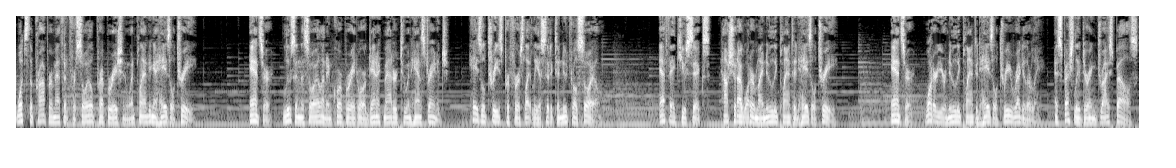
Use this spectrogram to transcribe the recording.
what's the proper method for soil preparation when planting a hazel tree? Answer, loosen the soil and incorporate organic matter to enhance drainage. Hazel trees prefer slightly acidic to neutral soil. FAQ 6, how should I water my newly planted hazel tree? Answer, Water your newly planted hazel tree regularly, especially during dry spells,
